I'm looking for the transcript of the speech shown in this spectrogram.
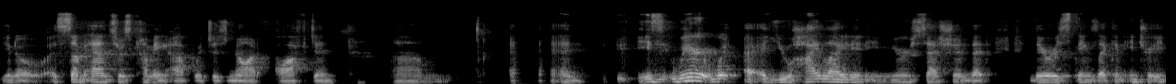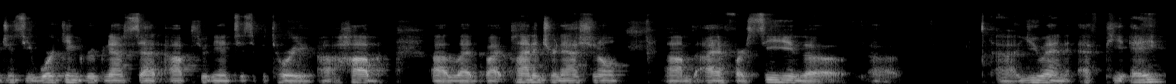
you know, some answers coming up, which is not often. Um, and is where what uh, you highlighted in your session that there is things like an interagency working group now set up through the anticipatory uh, hub uh, led by Plan International, um, the IFRC and the uh, UNFPA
